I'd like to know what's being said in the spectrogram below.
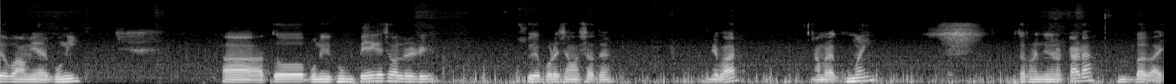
দেবো, আমি আর বুনি। তো বুনির ঘুম পেয়ে গেছে অলরেডি শুয়ে পড়েছে আমার সাথে। এবার আমরা ঘুমাই, তখন জন্য tata bye bye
